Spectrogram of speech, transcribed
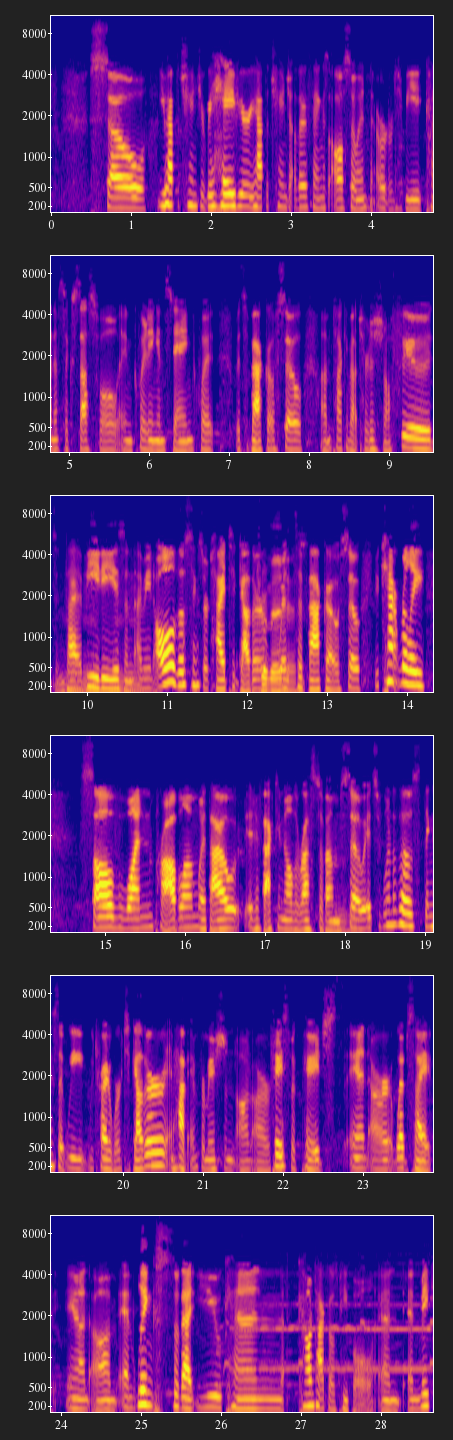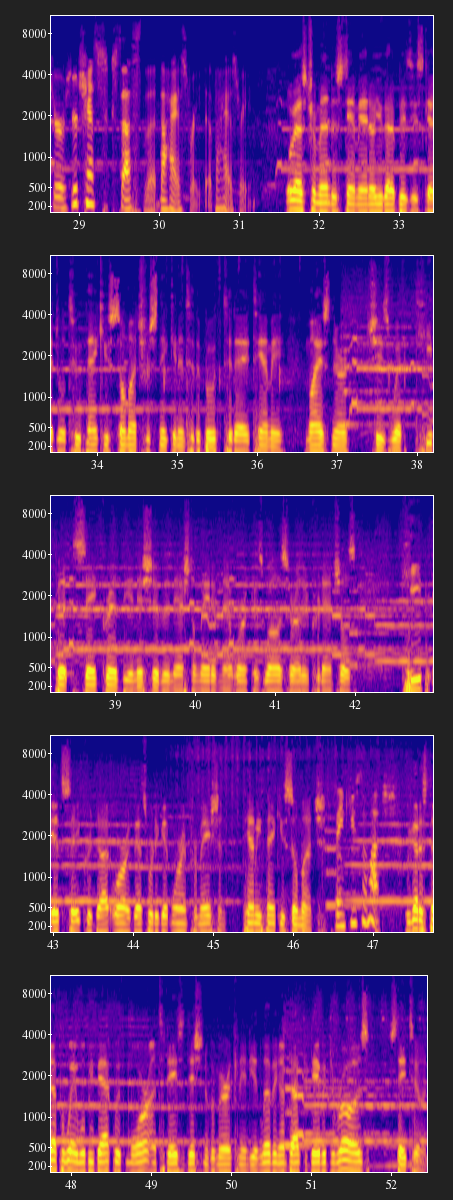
So you have to change your behavior. You have to change other things also in order to be kind of successful in quitting and staying quit with tobacco. So I'm talking about traditional foods and mm-hmm. diabetes, mm-hmm. and I mean all of those things are tied together Tremendous. with tobacco. So you can't really solve one problem without it affecting all the rest of them. Mm-hmm. So it's one of those things that we, we try to work together and have information on our Facebook page and our website and um, and links so that you can contact those people and, and make your, your chance of success the, the highest rate at the highest rate. Well, that's tremendous, Tammy. I know you got a busy schedule too. Thank you so much for sneaking into the booth today, Tammy Meisner. She's with Keep It Sacred, the initiative of the National Native Network, as well as her other credentials keepitsacred.org. That's where to get more information. Tammy, thank you so much. Thank you so much. We got to step away. We'll be back with more on today's edition of American Indian Living. I'm Dr. David DeRose. Stay tuned.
